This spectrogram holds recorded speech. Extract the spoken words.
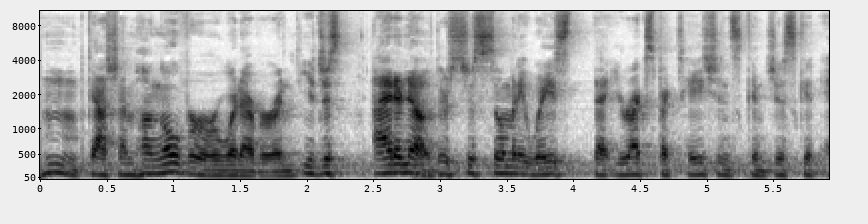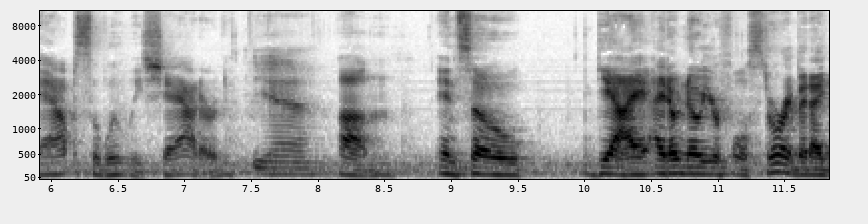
hmm, gosh, I'm hungover or whatever. And you just, I don't know, there's just so many ways that your expectations can just get absolutely shattered. Yeah. Um, and so, yeah, I, I don't know your full story, but I,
